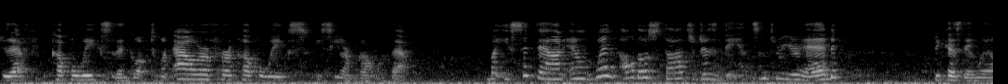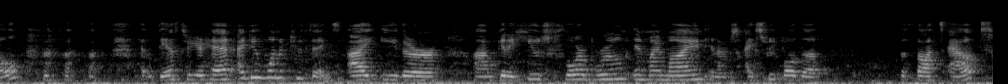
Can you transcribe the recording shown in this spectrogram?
do that for a couple weeks, and then go up to an hour for a couple weeks. You see where I'm going with that. But you sit down, and when all those thoughts are just dancing through your head, because they will dance through your head. I do one of two things. I either um, get a huge floor broom in my mind and I sweep all the the thoughts out.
